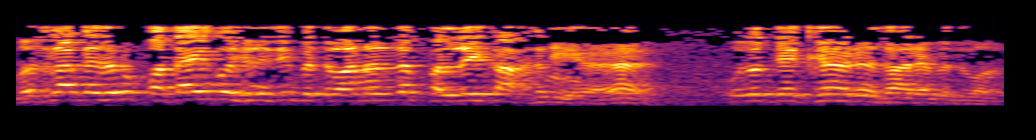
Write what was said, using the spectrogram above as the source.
ਮਸਲਾ ਕਿਸੇ ਨੂੰ ਪਤਾ ਹੀ ਕੁਝ ਨਹੀਂ ਸੀ, ਵਿਦਵਾਨਾਂ ਦਾ ਪੱਲੇ ਹੀ ਕੱਖ ਨਹੀਂ ਹੈ। ਉਦੋਂ ਦੇਖੇ ਹੋਏ ਨੇ ਸਾਰੇ ਵਿਦਵਾਨ।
